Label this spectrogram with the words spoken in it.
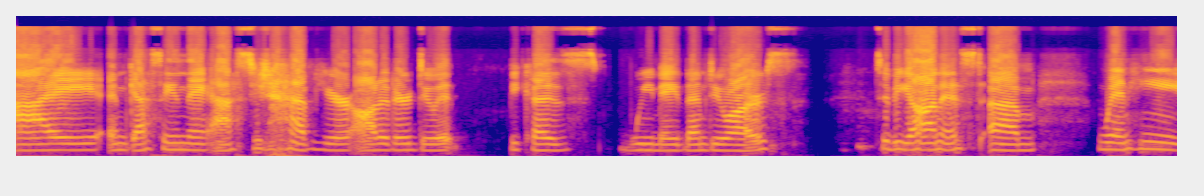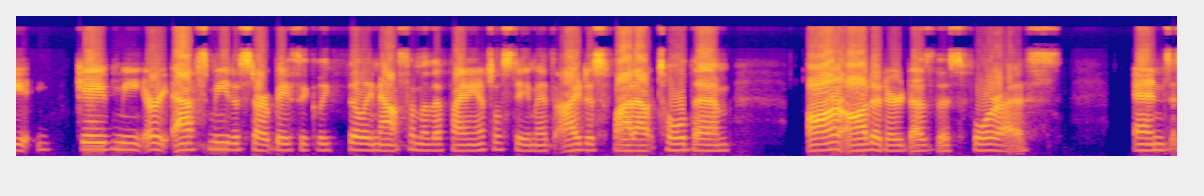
I am guessing they asked you to have your auditor do it because we made them do ours. To be honest, um, when he gave me or asked me to start basically filling out some of the financial statements, I just flat out told them our auditor does this for us. And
